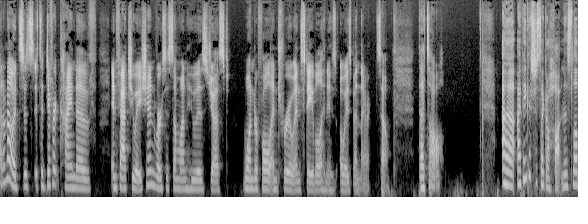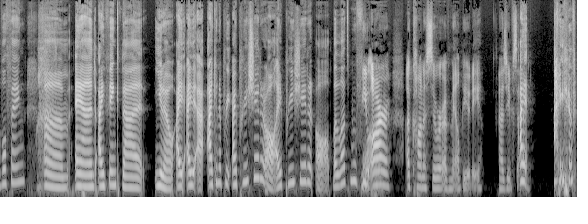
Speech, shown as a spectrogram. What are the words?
i don't know it's just it's a different kind of infatuation versus someone who is just wonderful and true and stable and who's always been there so that's all Uh, I think it's just like a hotness level thing, um, and I think that you know, I I I can appre- I appreciate it all. I appreciate it all, but let's move. You forward. are a connoisseur of male beauty, as you've said. I- I have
